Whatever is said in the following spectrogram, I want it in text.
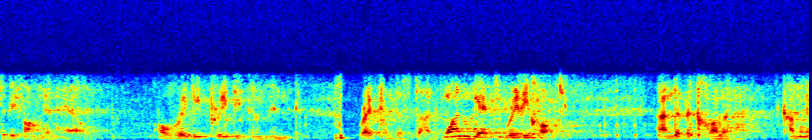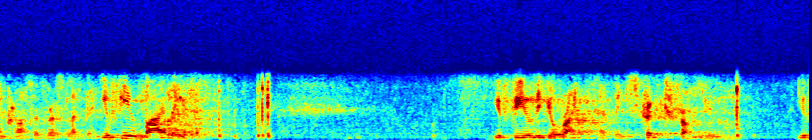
to be found in hell. Already predetermined right from the start. One gets really hot under the collar coming across a verse like that. You feel violated you feel that your rights have been stripped from you. You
